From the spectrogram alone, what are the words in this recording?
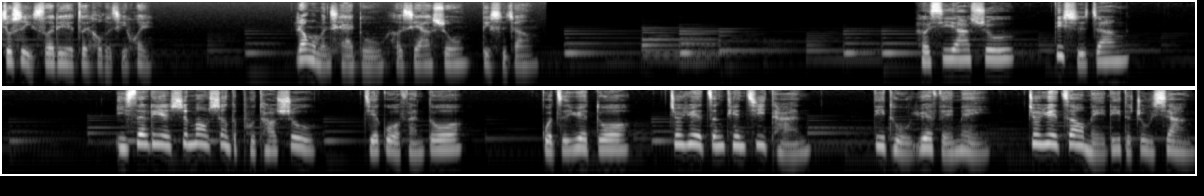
就是以色列最后的机会。让我们起来读何西阿书第十章。何西阿书第十章。以色列是茂盛的葡萄树，结果繁多，果子越多，就越增添祭坛；地土越肥美，就越造美丽的柱像。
